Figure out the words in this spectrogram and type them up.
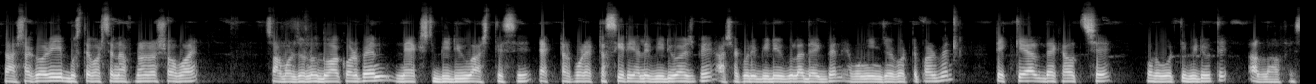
তো আশা করি বুঝতে পারছেন আপনারা সবাই। সো আমার জন্য দোয়া করবেন। নেক্সট ভিডিও আসতেছে, একটার পর একটা সিরিয়ালে ভিডিও আসবে। আশা করি ভিডিওগুলো দেখবেন এবং এনজয় করতে পারবেন। টেক কেয়ার দেখা হচ্ছে পরবর্তী ভিডিওতে আল্লাহ হাফেজ।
